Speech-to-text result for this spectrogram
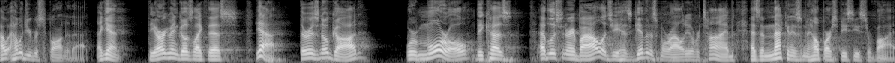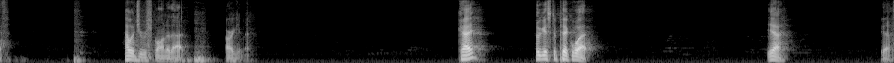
How, how would you respond to that? Again, the argument goes like this Yeah, there is no God. We're moral because evolutionary biology has given us morality over time as a mechanism to help our species survive. How would you respond to that argument? Okay? Who gets to pick what? Yeah. Yes.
